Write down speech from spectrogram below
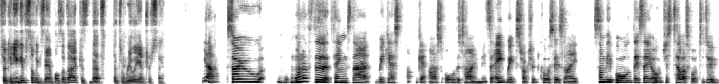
So can you give some examples of that? Because that's that's really interesting. Yeah. So one of the things that we guess get asked all the time it's an eight week structured course is like some people they say oh just tell us what to do.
